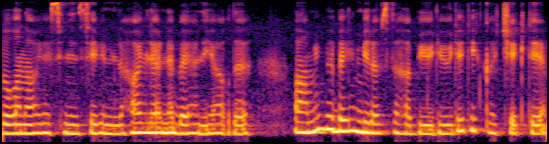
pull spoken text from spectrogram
Doğan ailesinin sevimli hallerine beğeni yağdı. Amin bebeğin biraz daha büyüdüğü de dikkat çekti.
